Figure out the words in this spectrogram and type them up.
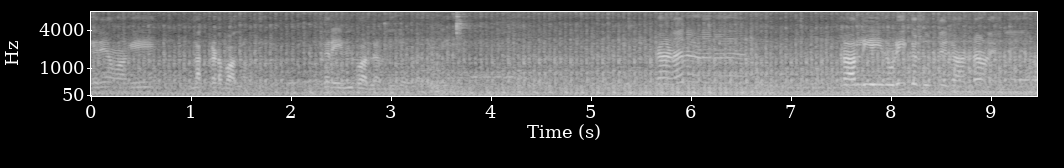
ਕੇ ਲਿਆਵਾਂਗੇ ਲੱਕੜ ਬਾਲਣ ਦੀ, ਘਰੇ ਵੀ ਬਾਲਣ ਦੀ ਲੋੜ ਲੱਗਦੀ ਨਾ ਨਾ ਨਾ ਟਰਾਲੀ ਆਈ ਥੋੜੀ ਕਸੂਤੇ ਜਾਣ ਨਾ ਹੋਣੇ ਯਾਰ।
